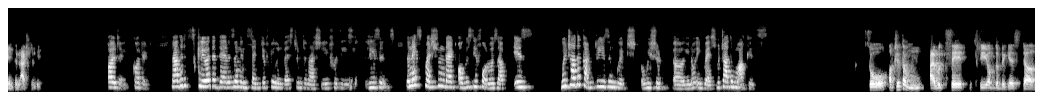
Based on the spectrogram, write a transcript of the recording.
internationally. All right, got it. Now that it's clear that there is an incentive to invest internationally for these reasons, the next question that obviously follows up is which are the countries in which we should, uh, you know, invest? Which are the markets? So, Akshita, I would say three of the biggest uh,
